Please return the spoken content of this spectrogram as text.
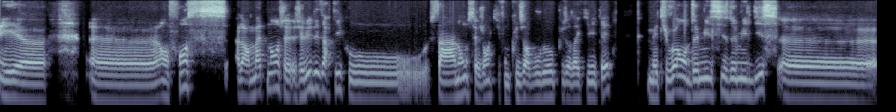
Et euh, euh, en France, alors maintenant, j'ai lu des articles où ça a un nom, ces gens qui font plusieurs boulots, plusieurs activités. Mais tu vois, en 2006-2010, euh,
